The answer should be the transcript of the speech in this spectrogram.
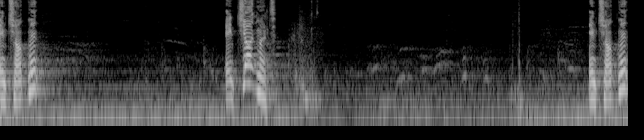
Enchantment? Enchantment! Enchantment?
